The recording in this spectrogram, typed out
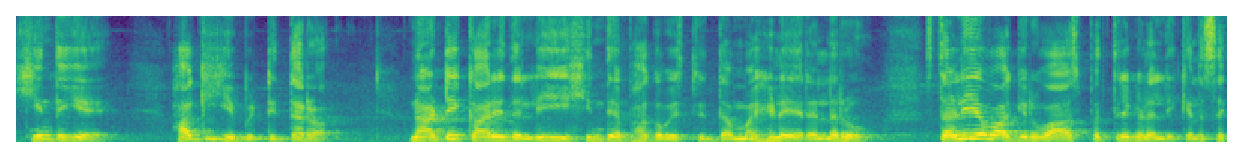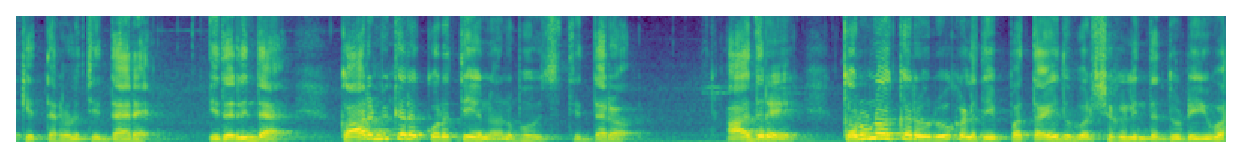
ಹಿಂದೆಯೇ ಹಾಗೆಯೇ ಬಿಟ್ಟಿದ್ದರು. ನಾಟಿ ಕಾರ್ಯದಲ್ಲಿ ಈ ಹಿಂದೆ ಭಾಗವಹಿಸುತ್ತಿದ್ದ ಮಹಿಳೆಯರೆಲ್ಲರೂ ಸ್ಥಳೀಯವಾಗಿರುವ ಆಸ್ಪತ್ರೆಗಳಲ್ಲಿ ಕೆಲಸಕ್ಕೆ ತೆರಳುತ್ತಿದ್ದಾರೆ. ಇದರಿಂದ ಕಾರ್ಮಿಕರ ಕೊರತೆಯನ್ನು ಅನುಭವಿಸುತ್ತಿದ್ದರು. ಆದರೆ ಕರುಣಾಕರ್ ಅವರು ಕಳೆದ ಇಪ್ಪತ್ತೈದು ವರ್ಷಗಳಿಂದ ದುಡಿಯುವ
